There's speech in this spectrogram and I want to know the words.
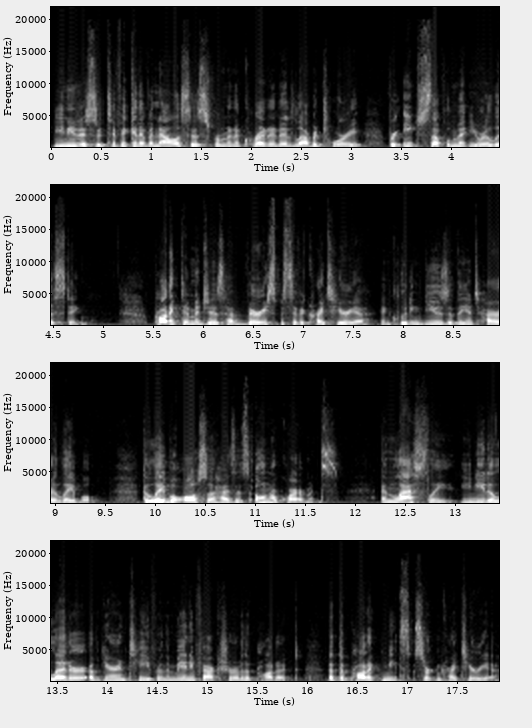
You need a certificate of analysis from an accredited laboratory for each supplement you are listing. Product images have very specific criteria, including views of the entire label. The label also has its own requirements. And lastly, you need a letter of guarantee from the manufacturer of the product that the product meets certain criteria.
